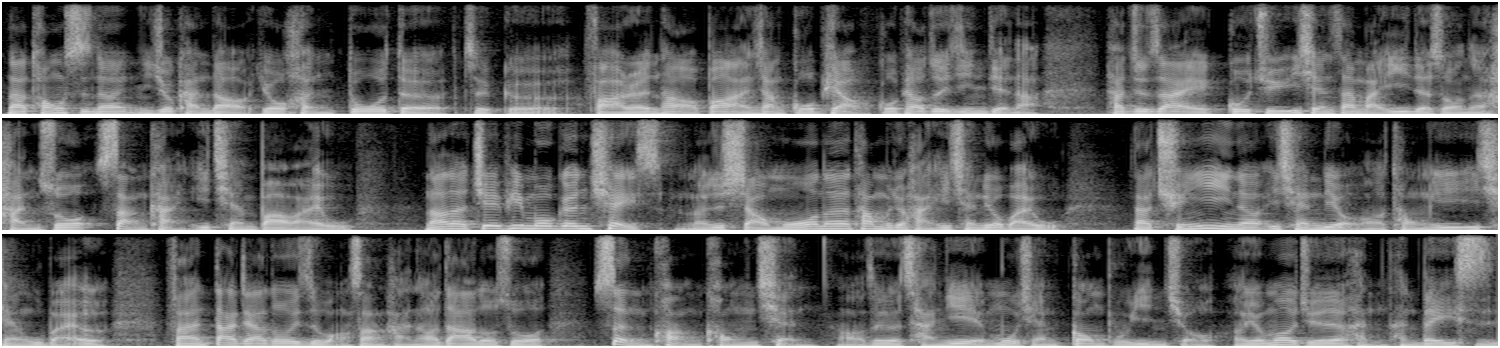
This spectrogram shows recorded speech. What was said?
那同时呢，你就看到有很多的这个法人哈，包含像国票，国票最经典啊，他就在国区一千三百一的时候呢，喊说上看一千八百五，然后呢，J P Morgan Chase，那就小摩呢，他们就喊一千六百五。那群益呢，一千六啊，统一一千五百二，反正大家都一直往上喊，然后大家都说盛况空前啊，这个产业目前供不应求啊，有没有觉得很很类似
